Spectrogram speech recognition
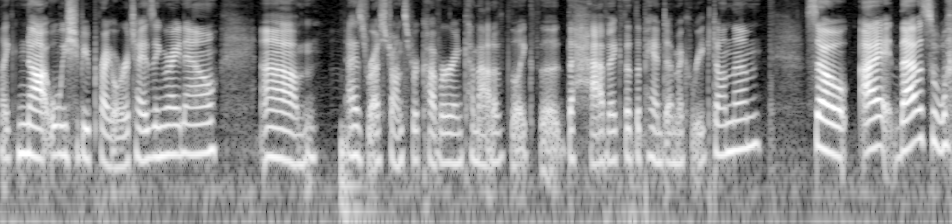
like not what we should be prioritizing right now. Um, as restaurants recover and come out of like the the havoc that the pandemic wreaked on them. So I that was what,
